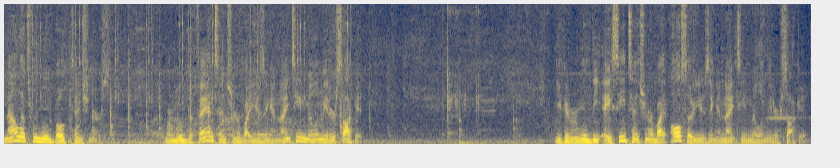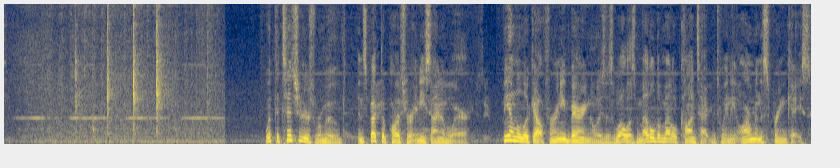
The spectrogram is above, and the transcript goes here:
Now let's remove both tensioners. Remove the fan tensioner by using a 19mm socket. You can remove the AC tensioner by also using a 19mm socket. With the tensioners removed, inspect the parts for any sign of wear. Be on the lookout for any bearing noise as well as metal-to-metal -metal contact between the arm and the spring case,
